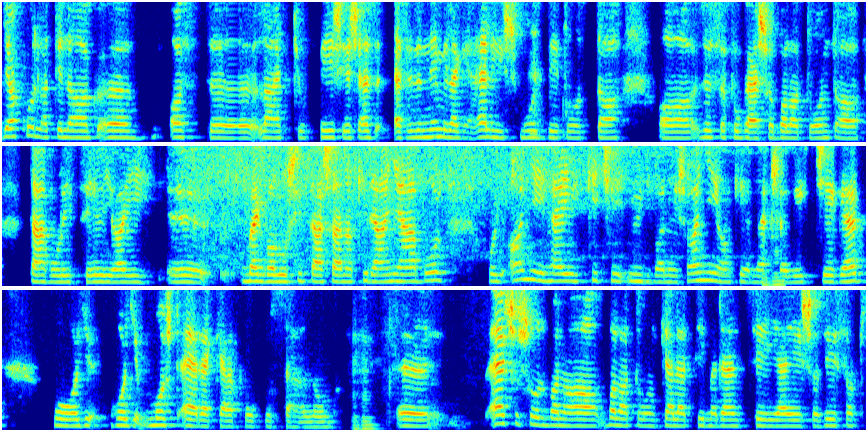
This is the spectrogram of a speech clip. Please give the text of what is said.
Gyakorlatilag azt látjuk mi is, és ez, ez némileg el is mozdította az összefogás a Balatont a távoli céljai megvalósításának irányából, hogy annyi helyi kicsi ügy van, és annyian kérnek mhm. segítséget, hogy, hogy most erre kell fókuszálnunk. Uh-huh. Elsősorban a Balaton keleti medencéje és az északi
